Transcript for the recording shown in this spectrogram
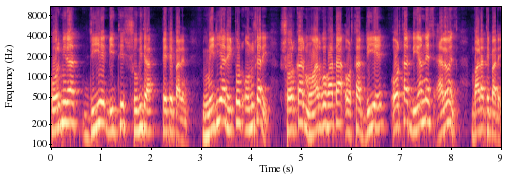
কর্মীরা ডিএ বৃদ্ধির সুবিধা পেতে পারেন। মিডিয়া রিপোর্ট অনুসারে সরকার মহার্ঘ ভাতা অর্থাৎ ডিএ অর্থাৎ ডিআরএস অ্যালোয়েন্স বাড়াতে পারে।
